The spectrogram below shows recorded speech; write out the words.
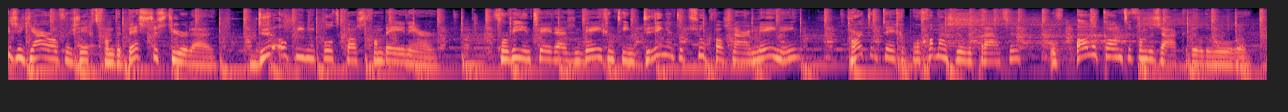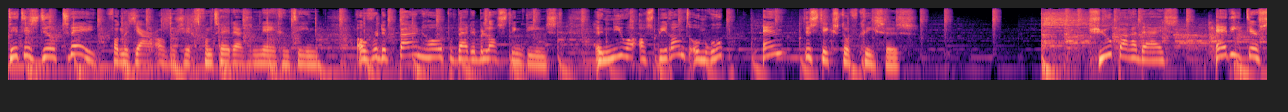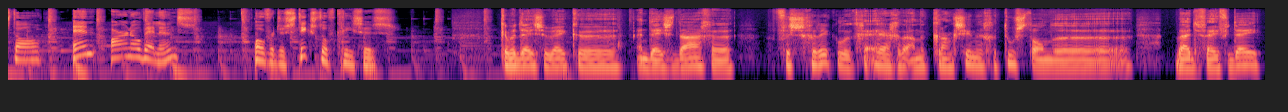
is het jaaroverzicht van de beste stuurlui. De opiniepodcast van BNR. Voor wie in 2019 dringend op zoek was naar een mening, hardop tegen programma's wilde praten of alle kanten van de zaken wilde horen. Dit is deel 2 van het jaaroverzicht van 2019. Over de puinhopen bij de Belastingdienst, een nieuwe aspirantomroep en de stikstofcrisis. Jules Paradijs, Eddy Terstal en Arno Wellens over de stikstofcrisis. Ik heb me deze week uh, en deze dagen verschrikkelijk geërgerd aan de krankzinnige toestanden uh, bij de VVD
